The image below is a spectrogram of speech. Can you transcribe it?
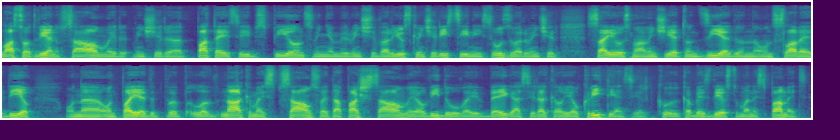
lasot vienu salmu, ir, viņš ir pateicības pilns, viņam ir, viņš var just, ka viņš ir izcīnījis uzvaru, viņš ir sajūsmā, viņš iet un dzied un, un slavē Dievu. Un, un paiet nākamais psalms vai tā paša salma jau vidū vai beigās ir atkal jau kritiens, ir, kāpēc Dievs tu manis pametis.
